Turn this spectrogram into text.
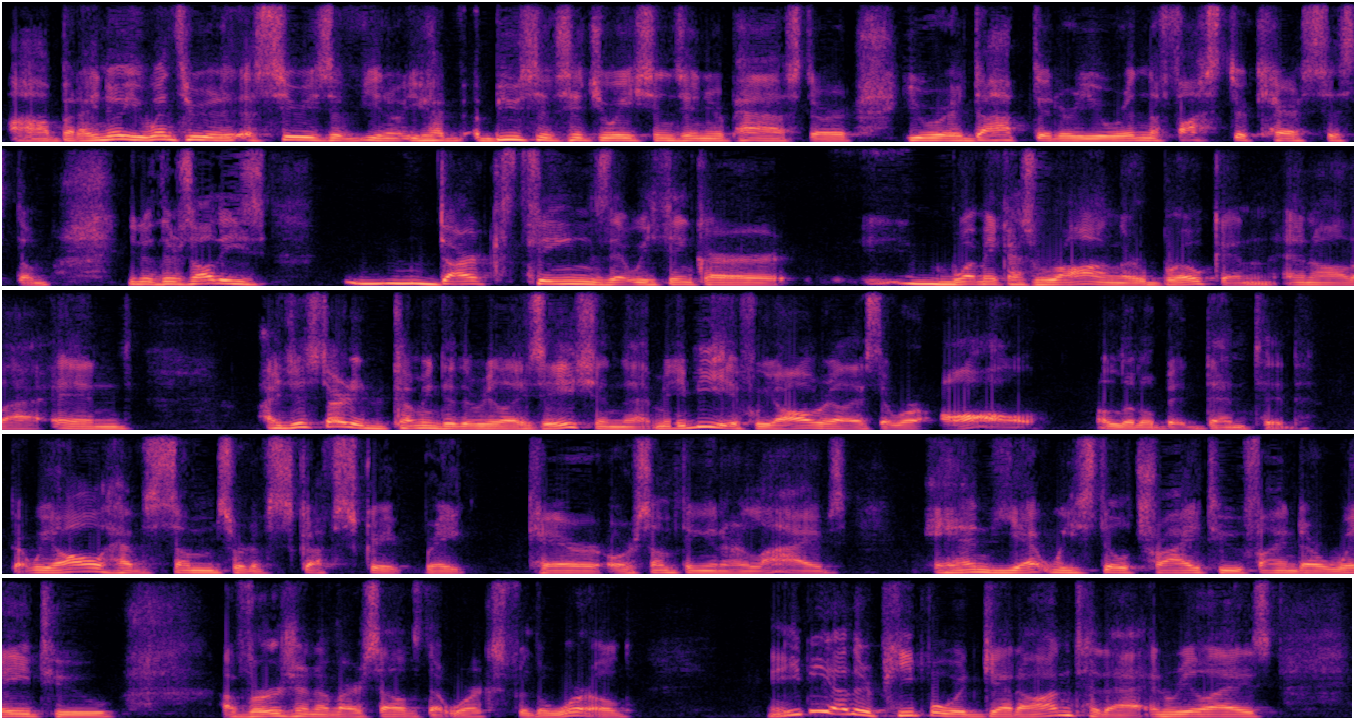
Uh, but I know you went through a, series of, you know, you had abusive situations in your past, or you were adopted, or you were in the foster care system. You know, there's all these dark things that we think are what make us wrong or broken and all that. And I just started coming to the realization that maybe if we all realize that we're all a little bit dented, that we all have some sort of scuff, scrape, break, tear, or something in our lives, and yet we still try to find our way to a version of ourselves that works for the world, maybe other people would get on to that and realize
